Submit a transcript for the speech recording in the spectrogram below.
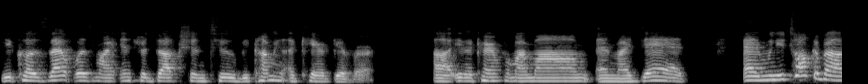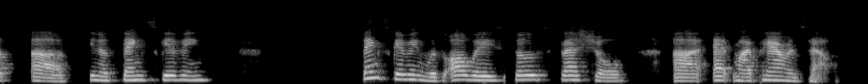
because that was my introduction to becoming a caregiver. Uh, you know, caring for my mom and my dad. And when you talk about, uh, you know, Thanksgiving, Thanksgiving was always so special uh, at my parents' house.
